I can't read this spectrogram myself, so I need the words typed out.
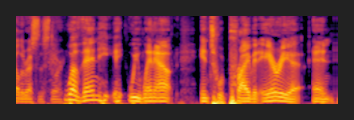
tell the rest of the story. Well, then he, we went out into a private area, and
